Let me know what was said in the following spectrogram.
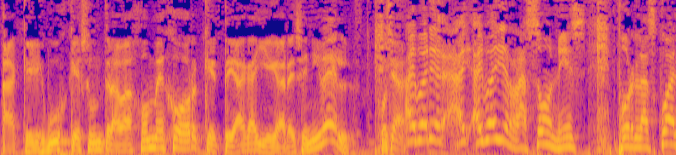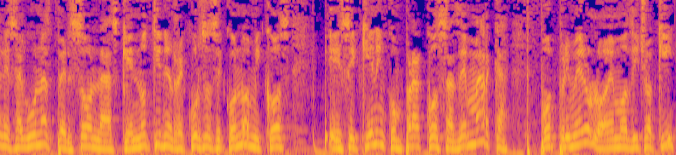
a que busques un trabajo mejor que te haga llegar a ese nivel. O sea, hay varias, hay, varias razones por las cuales algunas personas que no tienen recursos económicos eh, se quieren comprar cosas de marca. Por primero lo hemos dicho aquí,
